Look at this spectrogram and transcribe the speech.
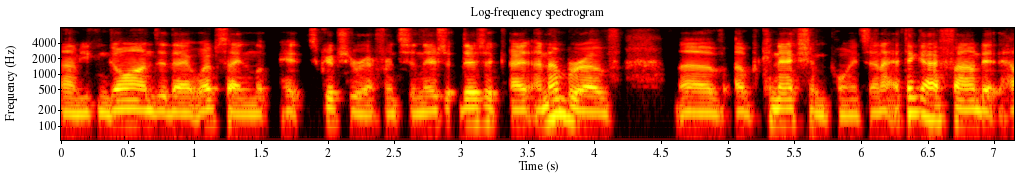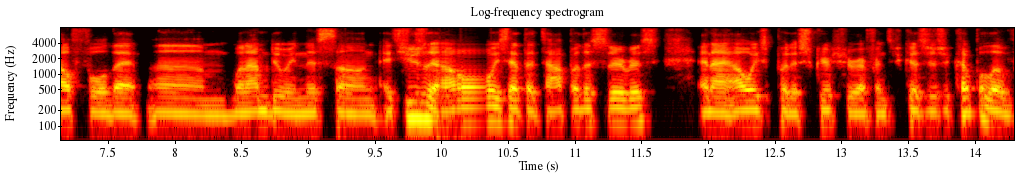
um, you can go onto that website and look hit scripture reference, and there's there's a, a number of, of of connection points. And I think I found it helpful that um, when I'm doing this song, it's usually always at the top of the service, and I always put a scripture reference because there's a couple of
